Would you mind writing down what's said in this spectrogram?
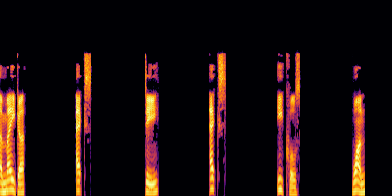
omega x d x equals 1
